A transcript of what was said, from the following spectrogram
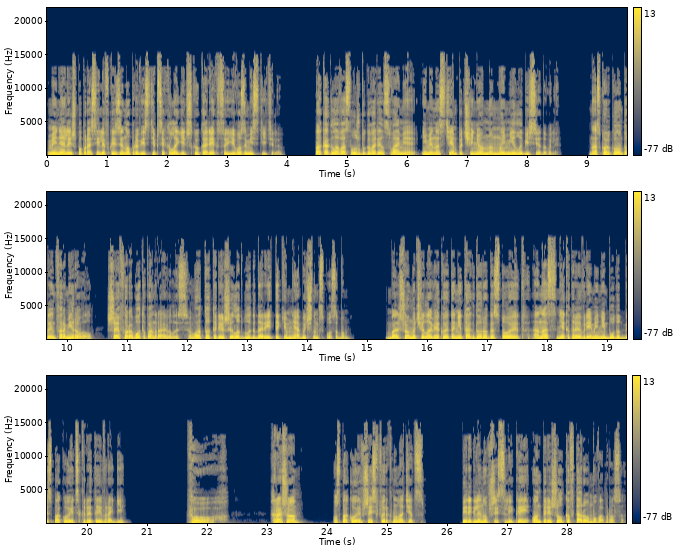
Меня лишь попросили в казино провести психологическую коррекцию его заместителю. Пока глава службы говорил с вами, именно с тем подчиненным мы мило беседовали. Насколько он проинформировал, шефу работа понравилась, вот тот и решил отблагодарить таким необычным способом. Большому человеку это не так дорого стоит, а нас некоторое время не будут беспокоить скрытые враги. Фух. Хорошо. Успокоившись, фыркнул отец. Переглянувшись с Ликой, он перешел ко второму вопросу.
